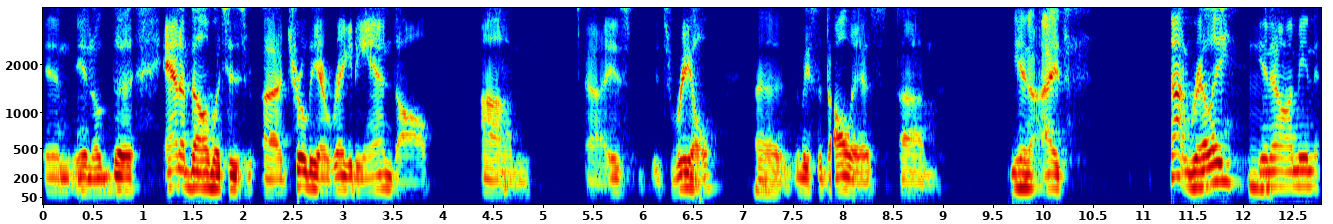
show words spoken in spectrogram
and you know the Annabelle, which is uh, truly a Raggedy Ann doll, um, uh, is it's real. Uh, at least the doll is. Um, you know, I not really. Mm. You know, I mean, I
